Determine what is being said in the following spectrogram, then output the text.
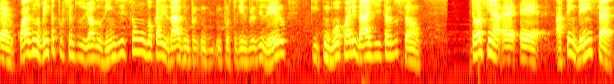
é, Quase 90% dos jogos indies são localizados em, por- em português brasileiro e com boa qualidade de tradução. Então, assim, é- é, a tendência,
